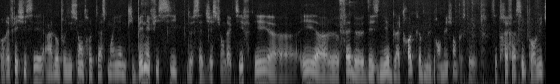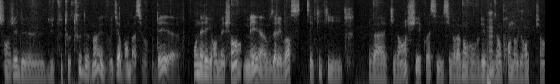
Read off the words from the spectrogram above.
réfléchissez à l'opposition entre classe moyenne qui bénéficie de cette gestion d'actifs et, euh, et euh, le fait de désigner BlackRock comme le grand méchant, parce que c'est très facile pour lui de changer du tout au tout demain et de vous dire bon bah si vous voulez, on est les grands méchants, mais vous allez voir c'est qui qui, qui va qui va en chier quoi, si, si vraiment vous voulez vous en prendre aux grands méchants.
